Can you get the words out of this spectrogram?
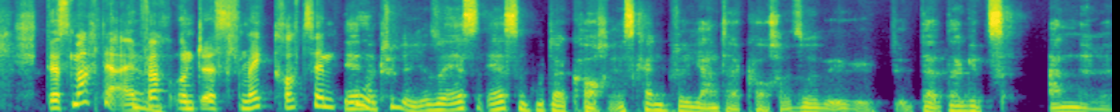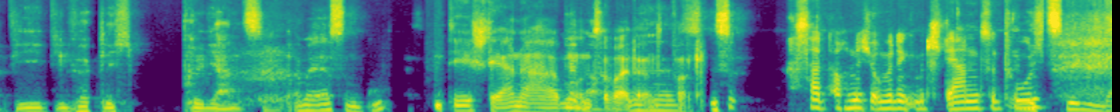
das macht er einfach ja. und es schmeckt trotzdem gut. Ja, natürlich. Also er ist, er ist ein guter Koch. Er ist kein brillanter Koch. Also da, da gibt es andere, die, die wirklich brillant sind. Aber er ist ein gut. Die Sterne haben Genau. und so weiter und so Äh, fort. Das hat auch nicht unbedingt mit Sternen zu tun. nicht zwingend, aber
